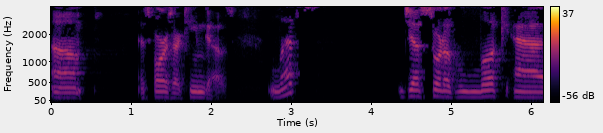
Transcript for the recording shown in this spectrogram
um, as far as our team goes. Let's just sort of look at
